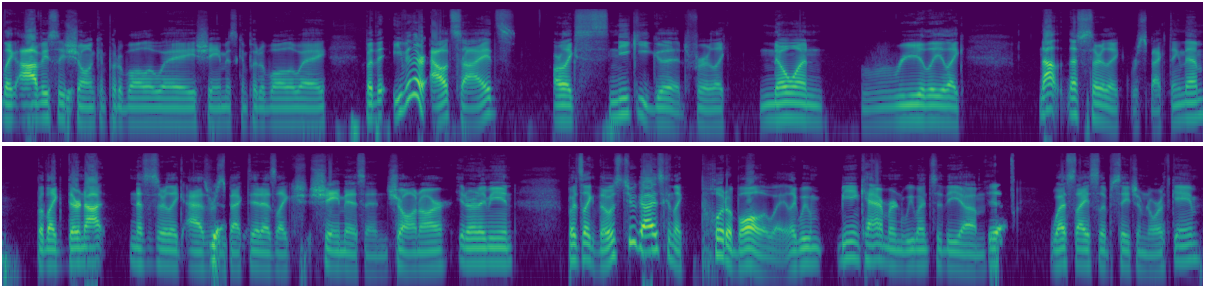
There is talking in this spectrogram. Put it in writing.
like, obviously Sean can put a ball away, Seamus can put a ball away, but the, even their outsides are like sneaky good for like no one really like, not necessarily like respecting them, but like they're not necessarily like as Yeah. respected as like Seamus and Sean are. You know what I mean? But it's like those two guys can like put a ball away. Like we, me and Cameron, we went to the um, Yeah. West Islip Sachem North game.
